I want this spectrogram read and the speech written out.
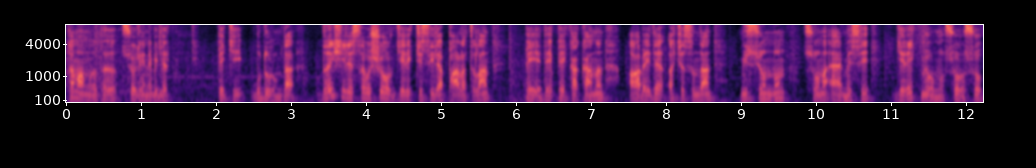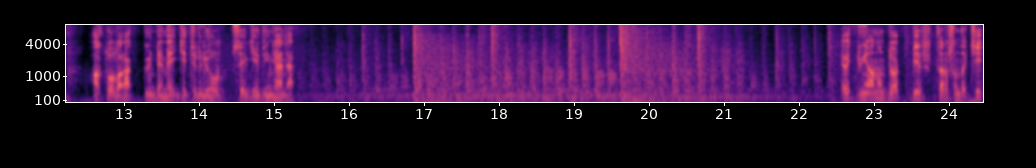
tamamladığı söylenebilir. Peki bu durumda DAEŞ ile savaşıyor gerekçesiyle parlatılan PYD PKK'nın ABD açısından misyonunun sona ermesi gerekmiyor mu sorusu haklı olarak gündeme getiriliyor sevgili dinleyenler. Evet dünyanın dört bir tarafındaki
